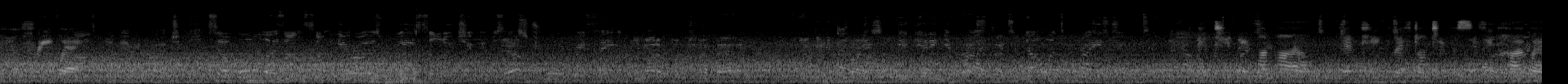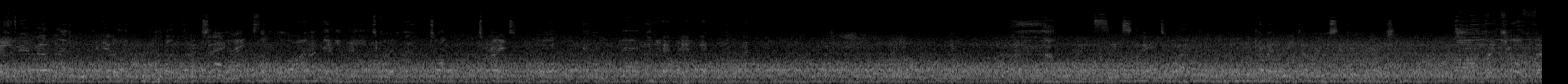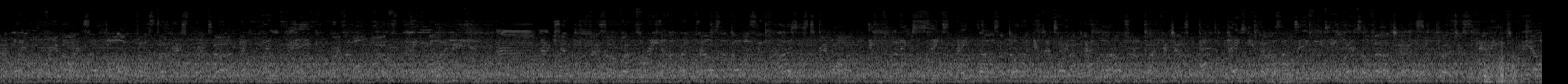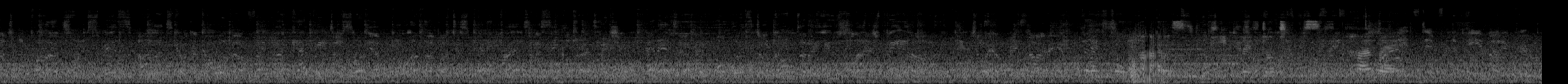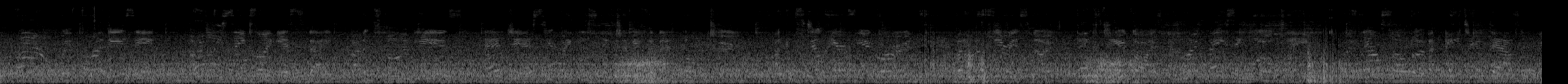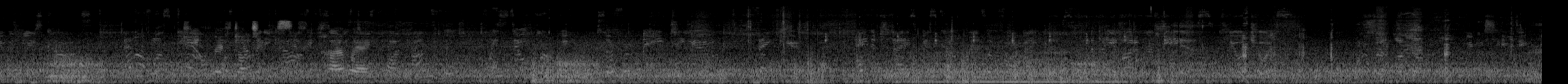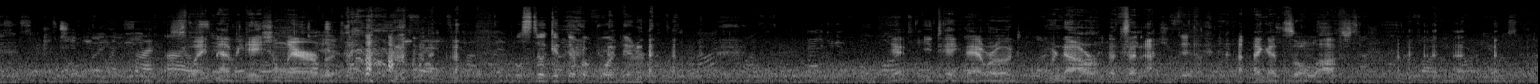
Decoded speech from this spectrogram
occasional error, but we'll still get there before dinner. Yeah, you take that road. We're an hour. That's enough. I got so lost.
